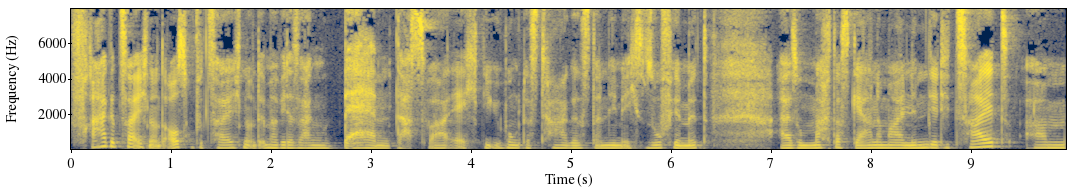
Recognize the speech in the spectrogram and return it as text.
Fragezeichen und Ausrufezeichen und immer wieder sagen, bam, das war echt die Übung des Tages. Dann nehme ich so viel mit. Also mach das gerne mal, nimm dir die Zeit ähm,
